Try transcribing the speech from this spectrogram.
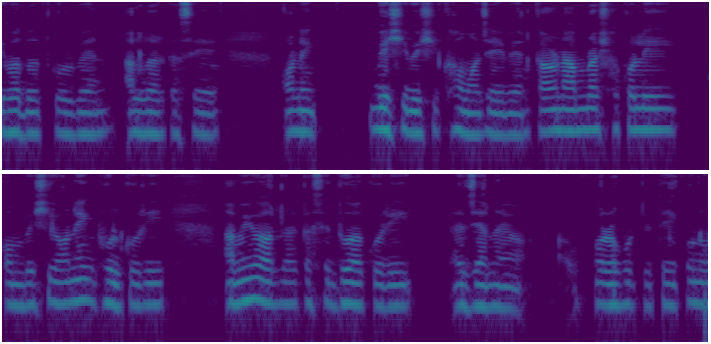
ইবাদত করবেন। আল্লাহর কাছে অনেক বেশি বেশি ক্ষমা চাইবেন। কারণ আমরা সকলেই কম বেশি অনেক ভুল করি। আমিও আল্লাহর কাছে দোয়া করি, যেন পরবর্তীতে কোনো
